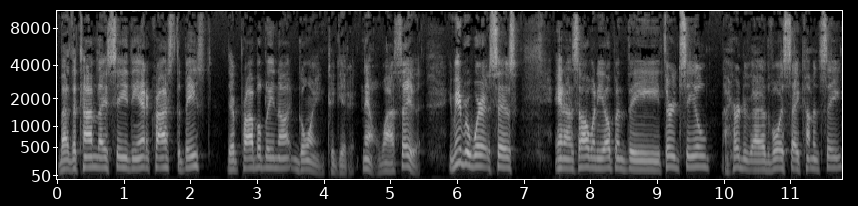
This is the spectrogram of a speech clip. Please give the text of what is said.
by the time they see the Antichrist, the beast, they're probably not going to get it. Now, why I say that? You remember where it says, and I saw when he opened the third seal, I heard uh, the voice say, Come and see.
